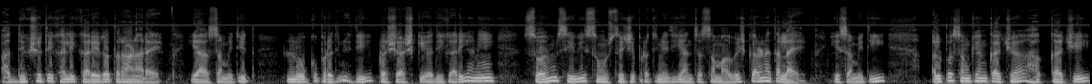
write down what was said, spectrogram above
अध्यक्षतेखाली कार्यरत राहणार आहे. या समितीत लोकप्रतिनिधी प्रशासकीय अधिकारी आणि स्वयंसेवी संस्थेचे प्रतिनिधी यांचा समावेश करण्यात आला आहे. ही समिती अल्पसंख्याकाच्या हक्काची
